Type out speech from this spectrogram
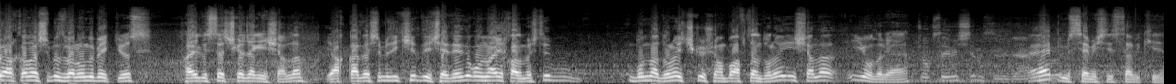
Bir arkadaşımız var onu bekliyoruz. Hayırlısı çıkacak inşallah. Ya kardeşimiz iki yıldır içerideydik 10 ay kalmıştı. Bundan dolayı çıkıyor şu an bu haftadan dolayı. İnşallah iyi olur ya. Çok sevinçli misiniz yani? Hepimiz sevinçliyiz tabii ki.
